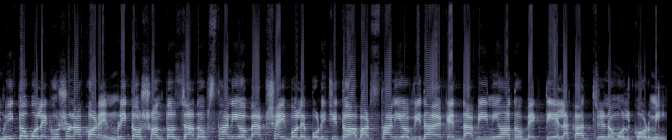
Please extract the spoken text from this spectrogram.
মৃত বলে ঘোষণা করেন। মৃত সন্তোষ যাদব স্থানীয় ব্যবসায়ী বলে পরিচিত। আবার স্থানীয় বিধায়কের দাবি, নিহত ব্যক্তি এলাকার তৃণমূল কর্মী।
